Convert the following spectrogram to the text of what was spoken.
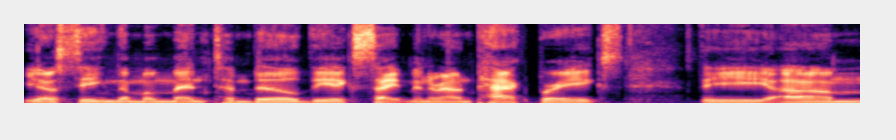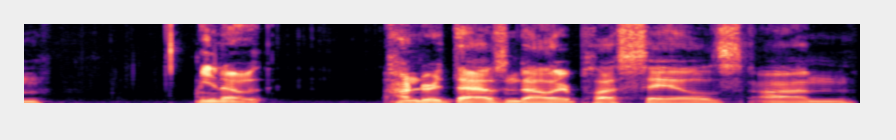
you know, seeing the momentum build, the excitement around pack breaks, the, um, you know, $100,000 plus sales on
